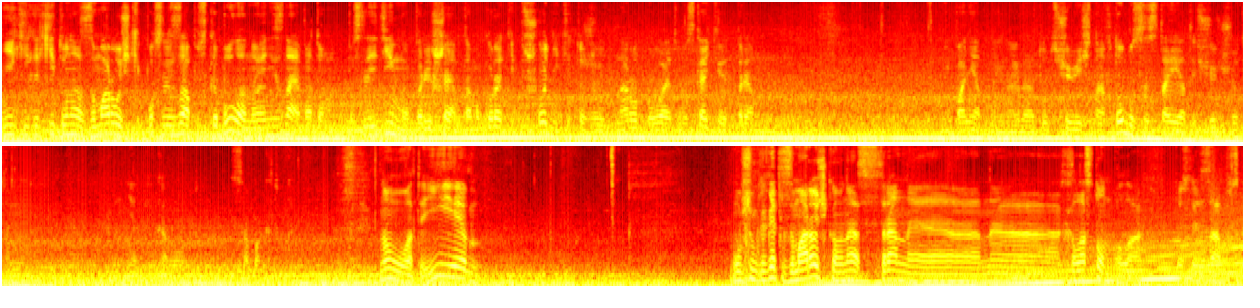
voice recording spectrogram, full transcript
некие какие-то у нас заморочки после запуска было, но я не знаю, потом последим мы порешаем. Там аккуратнее пешеходники тоже народ бывает выскакивает прям непонятно иногда. Тут еще вечно автобусы стоят, еще что-то. Собака только. Ну вот, и... В общем, какая-то заморочка у нас странная на холостом была после запуска.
